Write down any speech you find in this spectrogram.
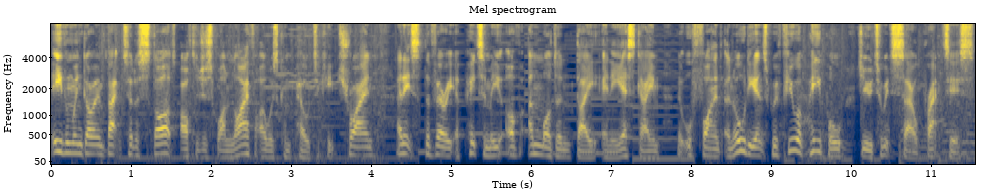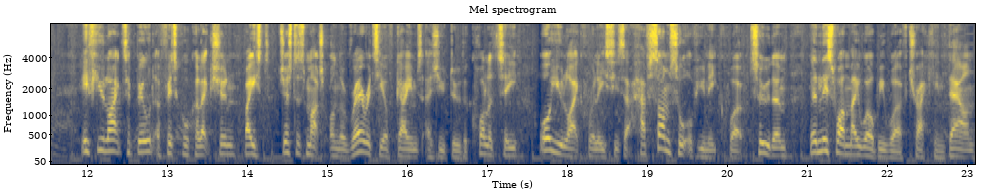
Even when going back to the start after just one life, I was compelled to keep trying, and it's the very epitome of a modern day NES game that will find an audience with fewer people due to its sale practice. If you like to build a physical collection based just as much on the rarity of games as you do the quality, or you like releases that have some sort of unique quirk to them, then this one may well be worth tracking down,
